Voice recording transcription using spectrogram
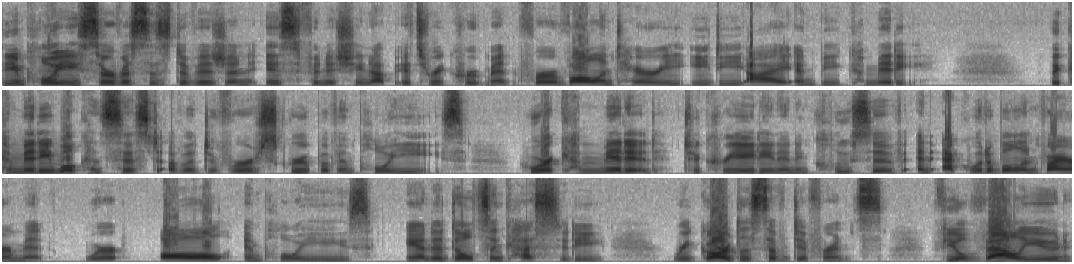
The Employee Services Division is finishing up its recruitment for a voluntary EDI and B committee. The committee will consist of a diverse group of employees who are committed to creating an inclusive and equitable environment where all employees and adults in custody, regardless of difference, feel valued,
